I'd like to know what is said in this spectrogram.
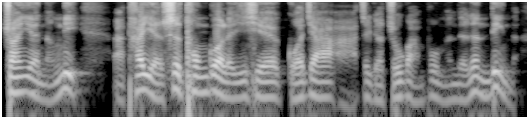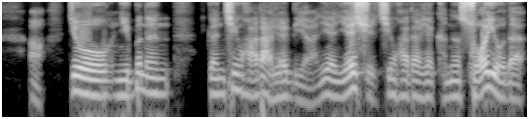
专业能力。啊，它也是通过了一些国家啊这个主管部门的认定的啊，就你不能跟清华大学比啊，也也许清华大学可能所有的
